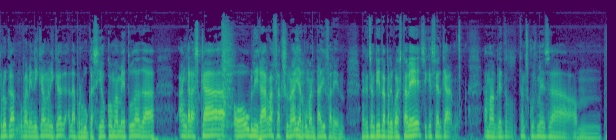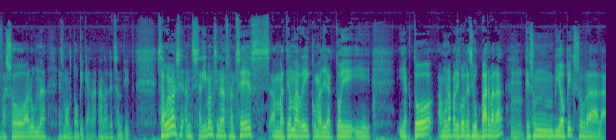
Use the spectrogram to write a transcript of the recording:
però que reivindica una mica la provocació com a mètode de engrescar o obligar a reflexionar i argumentar diferent. En aquest sentit, la pel·lícula està bé, sí que és cert que amb aquest transcurs més eh, um, professor-alumne és molt tòpica en, en aquest sentit. Següent, ens, seguim amb cinema francès, amb Mathieu Marry com a director i, i, i actor, amb una pel·lícula que es diu Bàrbara, Mhm. que és un biòpic sobre la,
